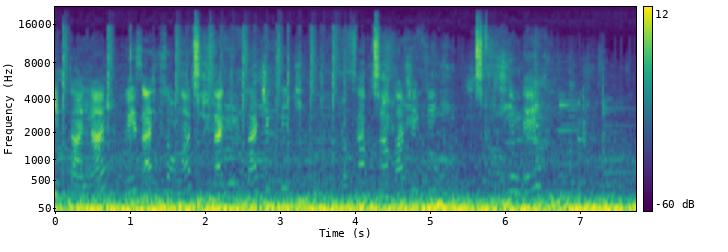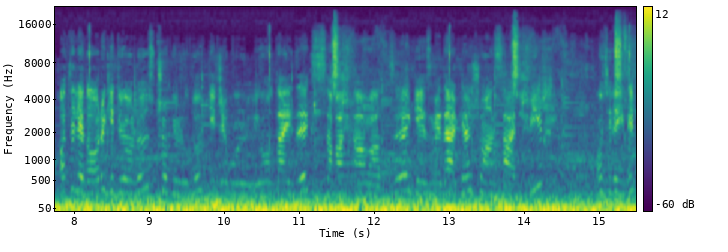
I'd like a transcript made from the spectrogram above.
İptaller. Biz aşk sonla çok güzel görüntüler çektik. Çok güzel fotoğraflar çektik. Şimdi otele doğru gidiyoruz. Çok yorulduk. Gece boyu yoldaydık. Sabah kahvaltı, gezme derken şu an saat 1. Otele gidip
